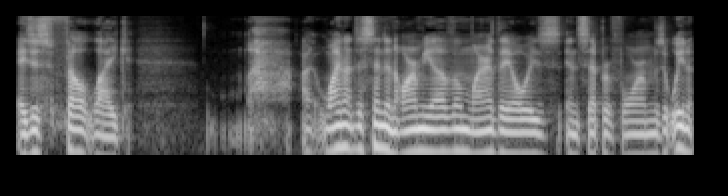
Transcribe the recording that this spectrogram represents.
It just felt like why not just send an army of them? Why aren't they always in separate forms? you know,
